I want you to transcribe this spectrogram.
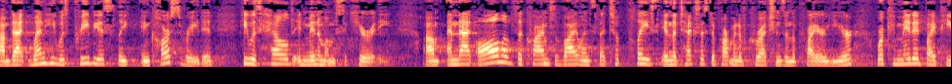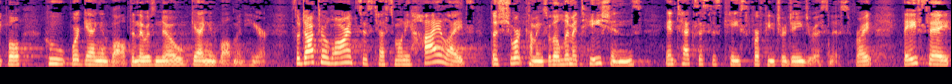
Um, that when he was previously incarcerated, he was held in minimum security. Um, and that all of the crimes of violence that took place in the Texas Department of Corrections in the prior year were committed by people who were gang involved, and there was no gang involvement here. So Dr. Lawrence's testimony highlights the shortcomings or the limitations in Texas's case for future dangerousness, right? They say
